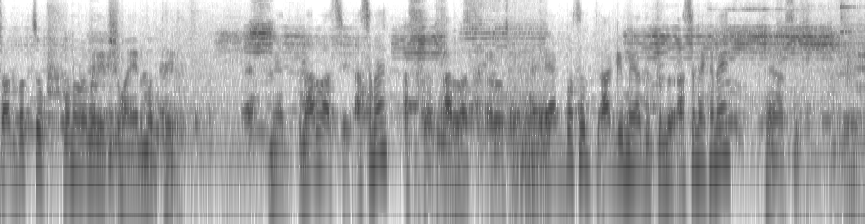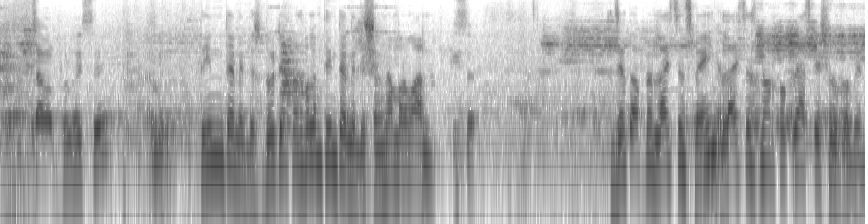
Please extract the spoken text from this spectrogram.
সর্বোচ্চ পনেরো মিনিট সময়ের মধ্যে। মেয়াদ আরও আছে। আছে না? আচ্ছা আরও আছে। আরও এক বছর আগে মেয়াদ আছে না এখানে? হ্যাঁ আছে। আমার ভুল হয়েছে। আমি তিনটা নির্দেশ। দুইটার কথা বললাম তিনটা নির্দেশ। Number one. স্যার। যেহেতু আপনার লাইসেন্স নেই লাইসেন্স নেওয়ার প্রক্রিয়া আজকে শুরু করবেন।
